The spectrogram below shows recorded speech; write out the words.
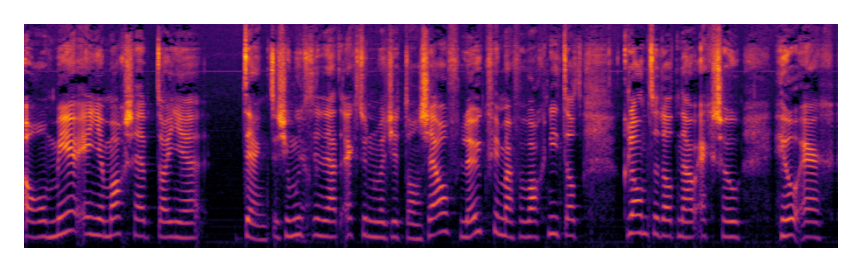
al meer in je mars hebt dan je denkt. Dus je moet Ja. het inderdaad echt doen omdat je het dan zelf leuk vindt. Maar verwacht niet dat klanten dat nou echt zo heel erg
